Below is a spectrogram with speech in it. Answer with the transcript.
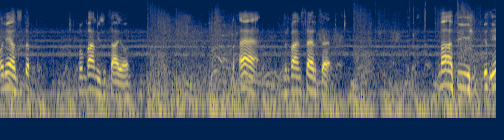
O nie, on rzuca... Bombami rzucają. No, e! Wyrwałem serce. Mati! Jest ich za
